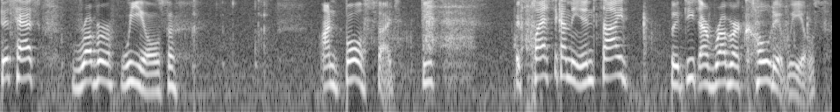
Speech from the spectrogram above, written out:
this has rubber wheels on both sides. These it's plastic on the inside, but these are rubber coated wheels.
